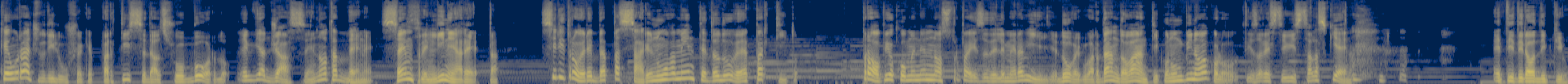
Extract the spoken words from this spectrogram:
che un raggio di luce che partisse dal suo bordo e viaggiasse, nota bene, sempre in linea retta, si ritroverebbe a passare nuovamente da dove è partito. Proprio come nel nostro paese delle meraviglie, dove guardando avanti con un binocolo ti saresti vista la schiena. E ti dirò di più.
